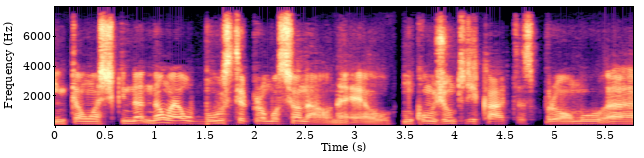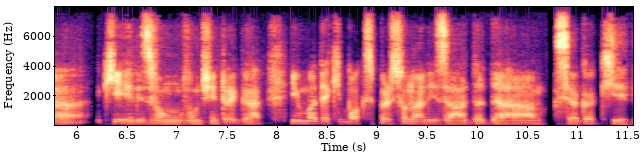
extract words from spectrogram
Então acho que não é o booster promocional, né? É o, um conjunto de cartas promo uh, que eles vão, vão te entregar. E uma deck box personalizada da CHQ.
